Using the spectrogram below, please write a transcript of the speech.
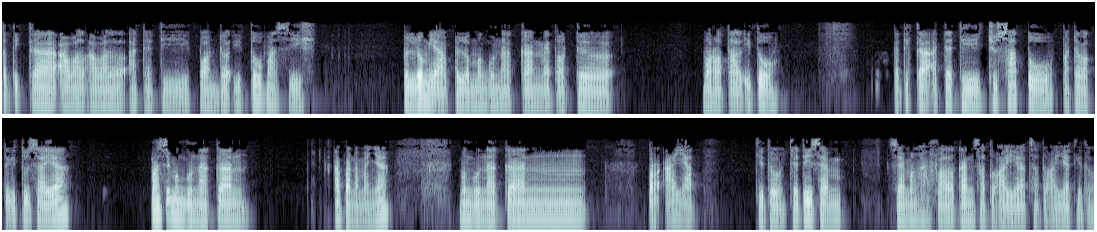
ketika awal-awal ada di pondok itu masih belum ya, belum menggunakan metode morotal itu. Ketika ada di juz 1 pada waktu itu saya masih menggunakan apa namanya? menggunakan per ayat gitu. Jadi saya saya menghafalkan satu ayat, satu ayat gitu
